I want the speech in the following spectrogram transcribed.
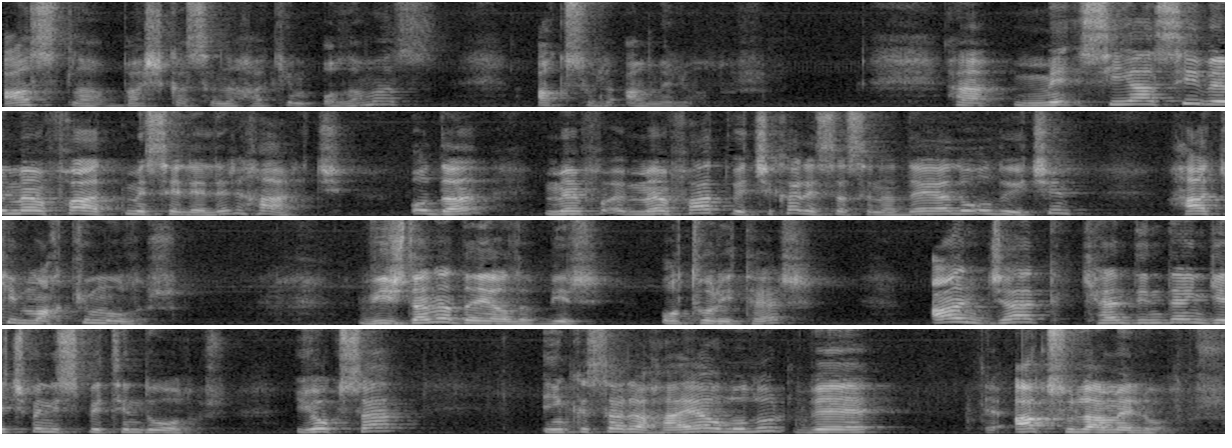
asla başkasına hakim olamaz. Aksül amel olur. Ha, me, siyasi ve menfaat meseleleri hariç. O da menfa, menfaat ve çıkar esasına dayalı olduğu için hakim mahkum olur. Vicdana dayalı bir otoriter ancak kendinden geçme nispetinde olur. Yoksa inkısara hayal olur ve e, aksul amel olur.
